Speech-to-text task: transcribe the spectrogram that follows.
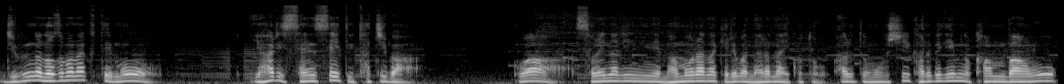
自分が望まなくてもやはり先生という立場はそれなりにね守らなければならないことあると思うしカルベディウムの看板を、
